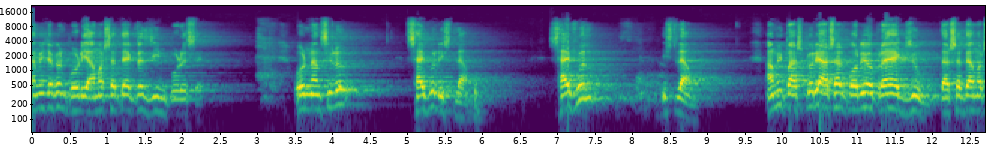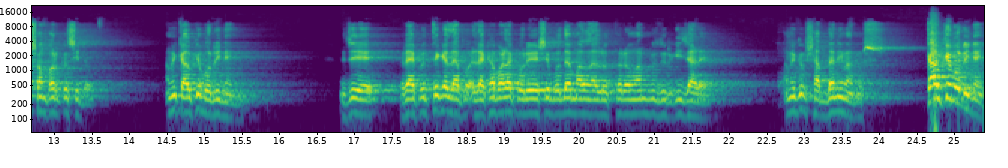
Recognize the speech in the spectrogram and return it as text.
আমি যখন পড়ি, আমার সাথে একটা জিন পড়েছে। ওর নাম ছিল সাইফুল ইসলাম। সাইফুল ইসলাম। আমি পাশ করে আসার পরেও প্রায় এক যুগ তার সাথে আমার সম্পর্ক ছিল। আমি কাউকে বলি নাই। যে রায়পুর থেকে লেখাপড়া করে এসে বোধহয় মাল্লা লক্ষ্য রহমান বুজুর্গি জাড়ে আমি খুব সাবধানী মানুষ। কাউকে বলি নাই।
